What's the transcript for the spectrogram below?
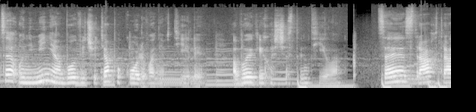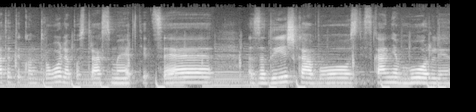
Це оніміння або відчуття поколювання в тілі, або якихось частин тіла. Це страх втратити контроль або страх смерті, це задишка або стискання в горлі,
